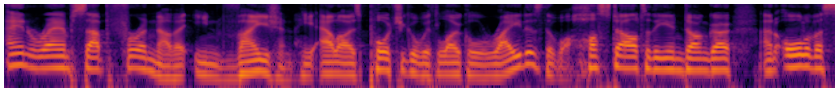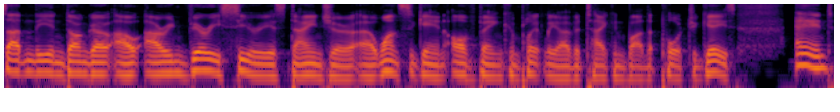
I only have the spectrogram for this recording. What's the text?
and ramps up for another invasion. He allies Portugal with local raiders that were hostile to the Ndongo, and all of a sudden the Ndongo are, are in very serious danger uh, once again of being completely overtaken by the Portuguese. And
